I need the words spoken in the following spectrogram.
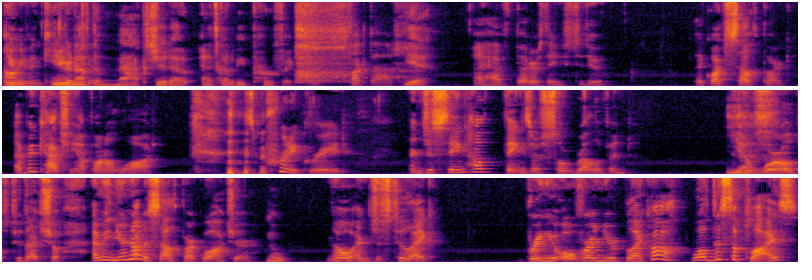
I don't You- even care. You're gonna have to. max shit out, and it's got to be perfect. Fuck that. Yeah. I have better things to do. Like watch South Park. I've been catching up on a lot. It's pretty great. And just seeing how things are so relevant yes. the world to that show. I mean, you're not a South Park watcher. Nope. No, and just to like bring you over and you're like, oh, well, this applies.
